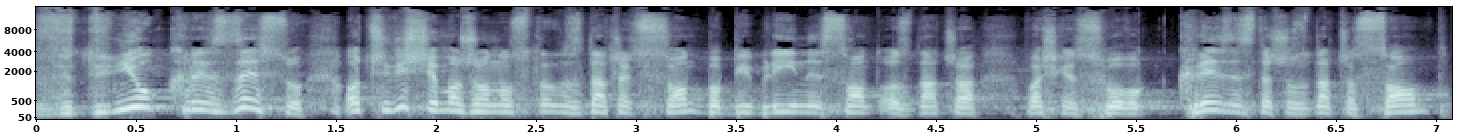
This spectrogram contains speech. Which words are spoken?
W dniu kryzysu, oczywiście może on oznaczać sąd, bo biblijny sąd oznacza właśnie słowo kryzys, też oznacza sąd.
